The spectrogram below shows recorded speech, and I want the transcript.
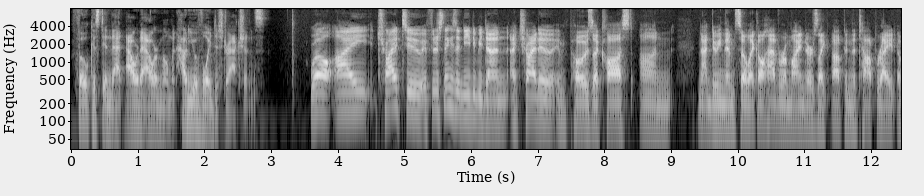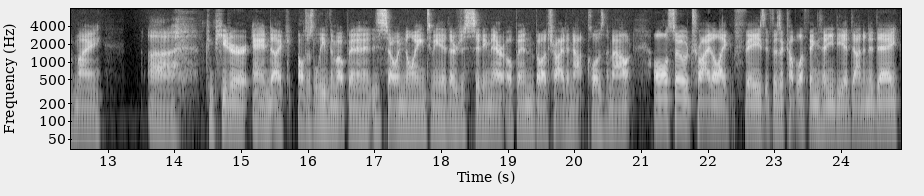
focused in that hour to hour moment? How do you avoid distractions? Well, I try to, if there's things that need to be done, I try to impose a cost on not doing them. So, like, I'll have reminders like up in the top right of my uh, computer, and like I'll just leave them open, and it is so annoying to me that they're just sitting there open. But I'll try to not close them out. I'll also try to like phase if there's a couple of things I need to get done in a day.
